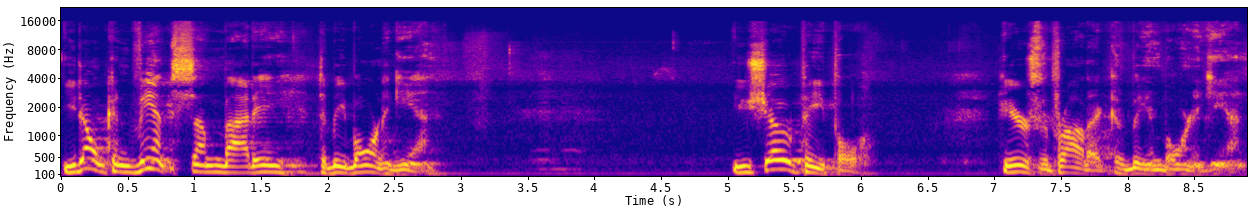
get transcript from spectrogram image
You don't convince somebody to be born again. You show people here's the product of being born again.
